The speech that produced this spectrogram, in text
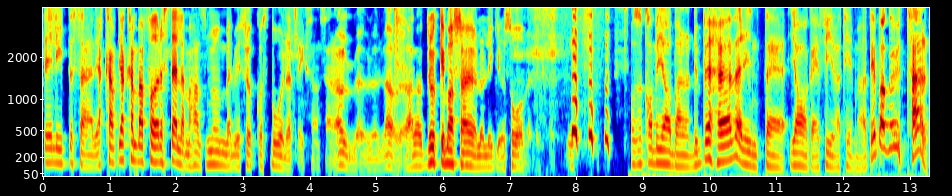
det är lite så här, jag kan, jag kan bara föreställa mig hans mummel vid frukostbordet liksom. Så här, han har druckit massa öl och ligger och sover liksom. och så kommer jag bara, du behöver inte jaga i fyra timmar. Det är bara att gå ut här.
